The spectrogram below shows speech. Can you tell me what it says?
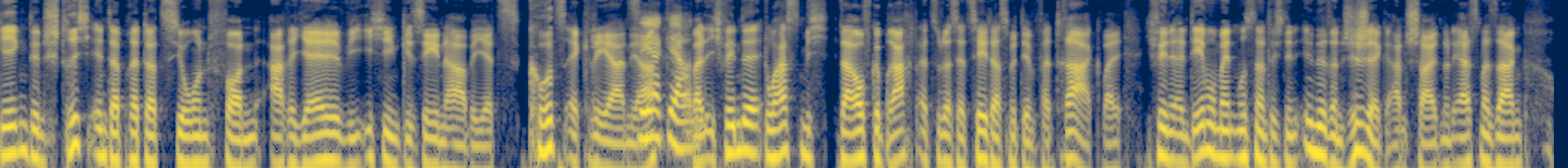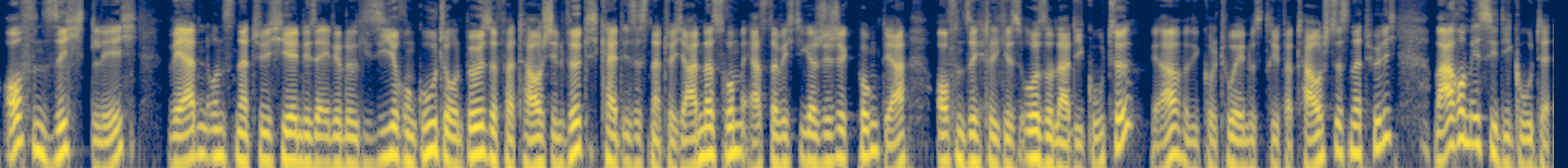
gegen den Strich-Interpretation von Ariel, wie ich ihn gesehen habe, jetzt kurz erklären. Ja? Sehr gern. Weil ich finde, du hast mich darauf gebracht, als du das erzählt hast mit dem Vertrag, weil ich finde, in dem Moment muss man natürlich den inneren Zizek anschalten und erstmal sagen, offensichtlich werden uns natürlich hier in dieser Ideologisierung Gute und Böse vertauscht. In Wirklichkeit ist es natürlich andersrum. Erster wichtiger Zizek-Punkt, ja. Offensichtlich ist Ursula die Gute, ja, die Kulturindustrie vertauscht es natürlich. Warum ist sie die Gute?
